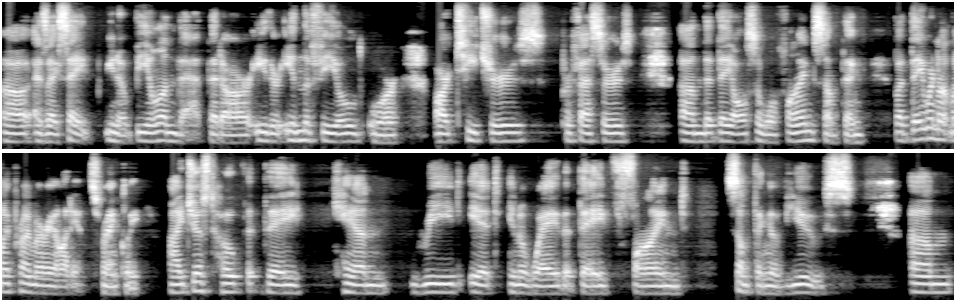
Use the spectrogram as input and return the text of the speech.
uh, as I say, you know, beyond that, that are either in the field or are teachers, professors, um, that they also will find something but they were not my primary audience, frankly. I just hope that they can read it in a way that they find something of use. Um,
